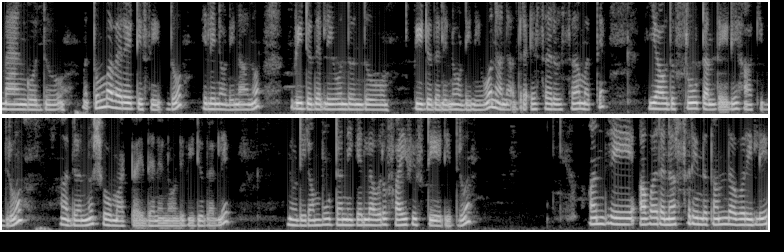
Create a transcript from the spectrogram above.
ಮ್ಯಾಂಗೋದು ತುಂಬ ವೆರೈಟೀಸ್ ಇದ್ದು ಇಲ್ಲಿ ನೋಡಿ ನಾನು ವಿಡಿಯೋದಲ್ಲಿ ಒಂದೊಂದು ವಿಡಿಯೋದಲ್ಲಿ ನೋಡಿ ನೀವು. ನಾನು ಅದರ ಹೆಸರು ಸಹ ಮತ್ತು ಯಾವುದು ಫ್ರೂಟ್ ಅಂತೇಳಿ ಹಾಕಿದ್ರು. ಅದನ್ನು ಶೋ ಮಾಡ್ತಾ ಇದ್ದೇನೆ ನೋಡಿ ವಿಡಿಯೋದಲ್ಲಿ. ನೋಡಿ ರಂಬೂಟನಿಗೆಲ್ಲ ಅವರು ಫೈವ್ ಫಿಫ್ಟಿ ಹೇಳಿದರು. ಅಂದರೆ ಅವರ ನರ್ಸರಿಯಿಂದ ತಂದು ಅವರು ಇಲ್ಲಿ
